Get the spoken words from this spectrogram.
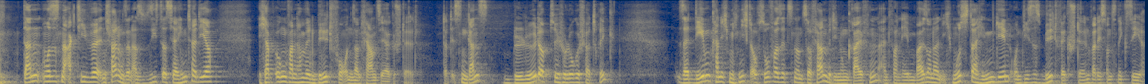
dann muss es eine aktive Entscheidung sein. Also du siehst das ja hinter dir. Ich habe irgendwann haben wir ein Bild vor unseren Fernseher gestellt. Das ist ein ganz blöder psychologischer Trick. Seitdem kann ich mich nicht aufs Sofa setzen und zur Fernbedienung greifen, einfach nebenbei, sondern ich muss da hingehen und dieses Bild wegstellen, weil ich sonst nichts sehe.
